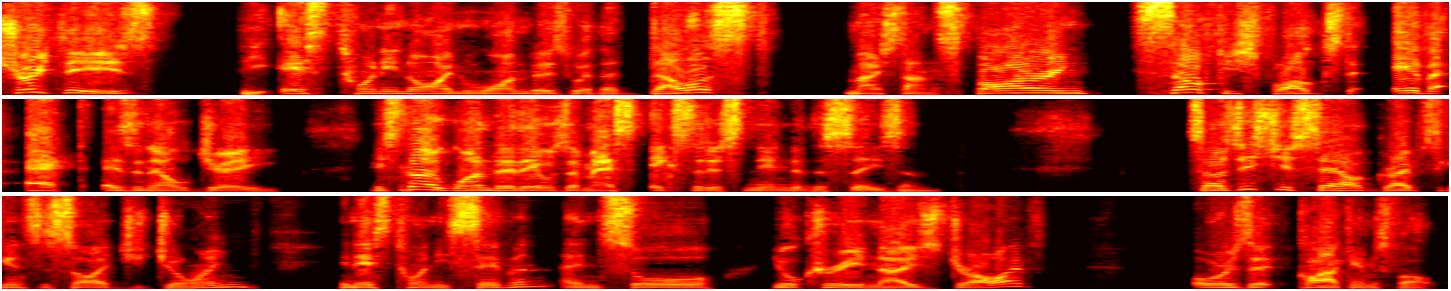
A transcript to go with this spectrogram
Truth is, the S29 Wanderers were the dullest, most uninspiring, selfish flogs to ever act as an LG. It's no wonder there was a mass exodus in the end of the season. So is this your sour grapes against the side you joined in S27 and saw your career nosedive, or is it Clark M's fault?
